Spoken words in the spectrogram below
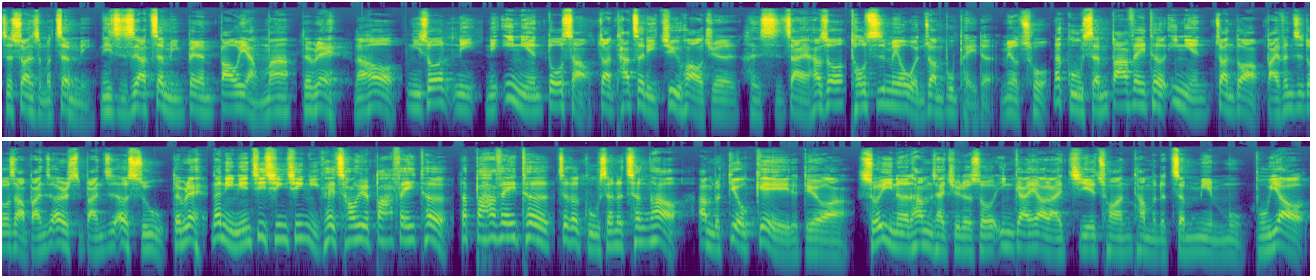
这算什么证明？你只是要证明被人包养吗？对不对？然后你说你你一年多。多少赚？他这里句话我觉得很实在。他说：“投资没有稳赚不赔的，没有错。”那股神巴菲特一年赚多少？百分之多少？百分之二十？百分之二十五？对不对？那你年纪轻轻，你可以超越巴菲特。那巴菲特这个股神的称号，I'm the gay 的丢啊！所以呢，他们才觉得说应该要来揭穿他们的真面目，不要。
